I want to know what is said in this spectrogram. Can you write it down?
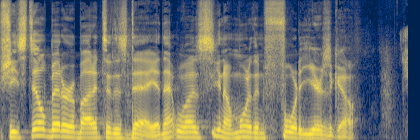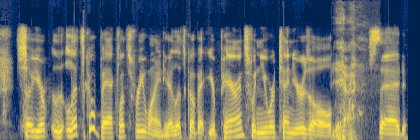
She's still bitter about it to this day, and that was, you know, more than forty years ago. So you're let's go back. Let's rewind here. Let's go back. Your parents, when you were ten years old, Yeah. said,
